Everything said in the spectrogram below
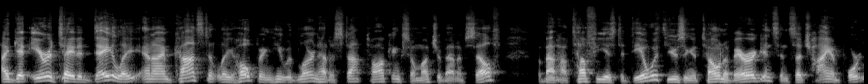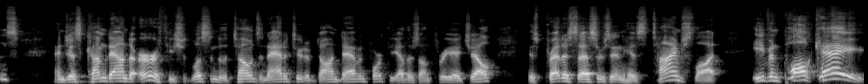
I get irritated daily, and I'm constantly hoping he would learn how to stop talking so much about himself, about how tough he is to deal with, using a tone of arrogance and such high importance, and just come down to earth. He should listen to the tones and attitude of Don Davenport, the others on 3HL, his predecessors in his time slot, even Paul K.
